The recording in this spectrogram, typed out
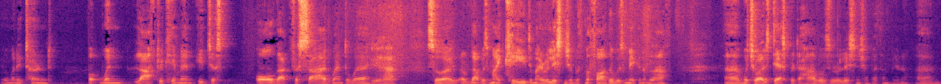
when he turned. But when laughter came in, he just all that facade went away. Yeah. So I, I, that was my key to my relationship with my father was making him laugh, um, which I was desperate to have was a relationship with him, you know. Um,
